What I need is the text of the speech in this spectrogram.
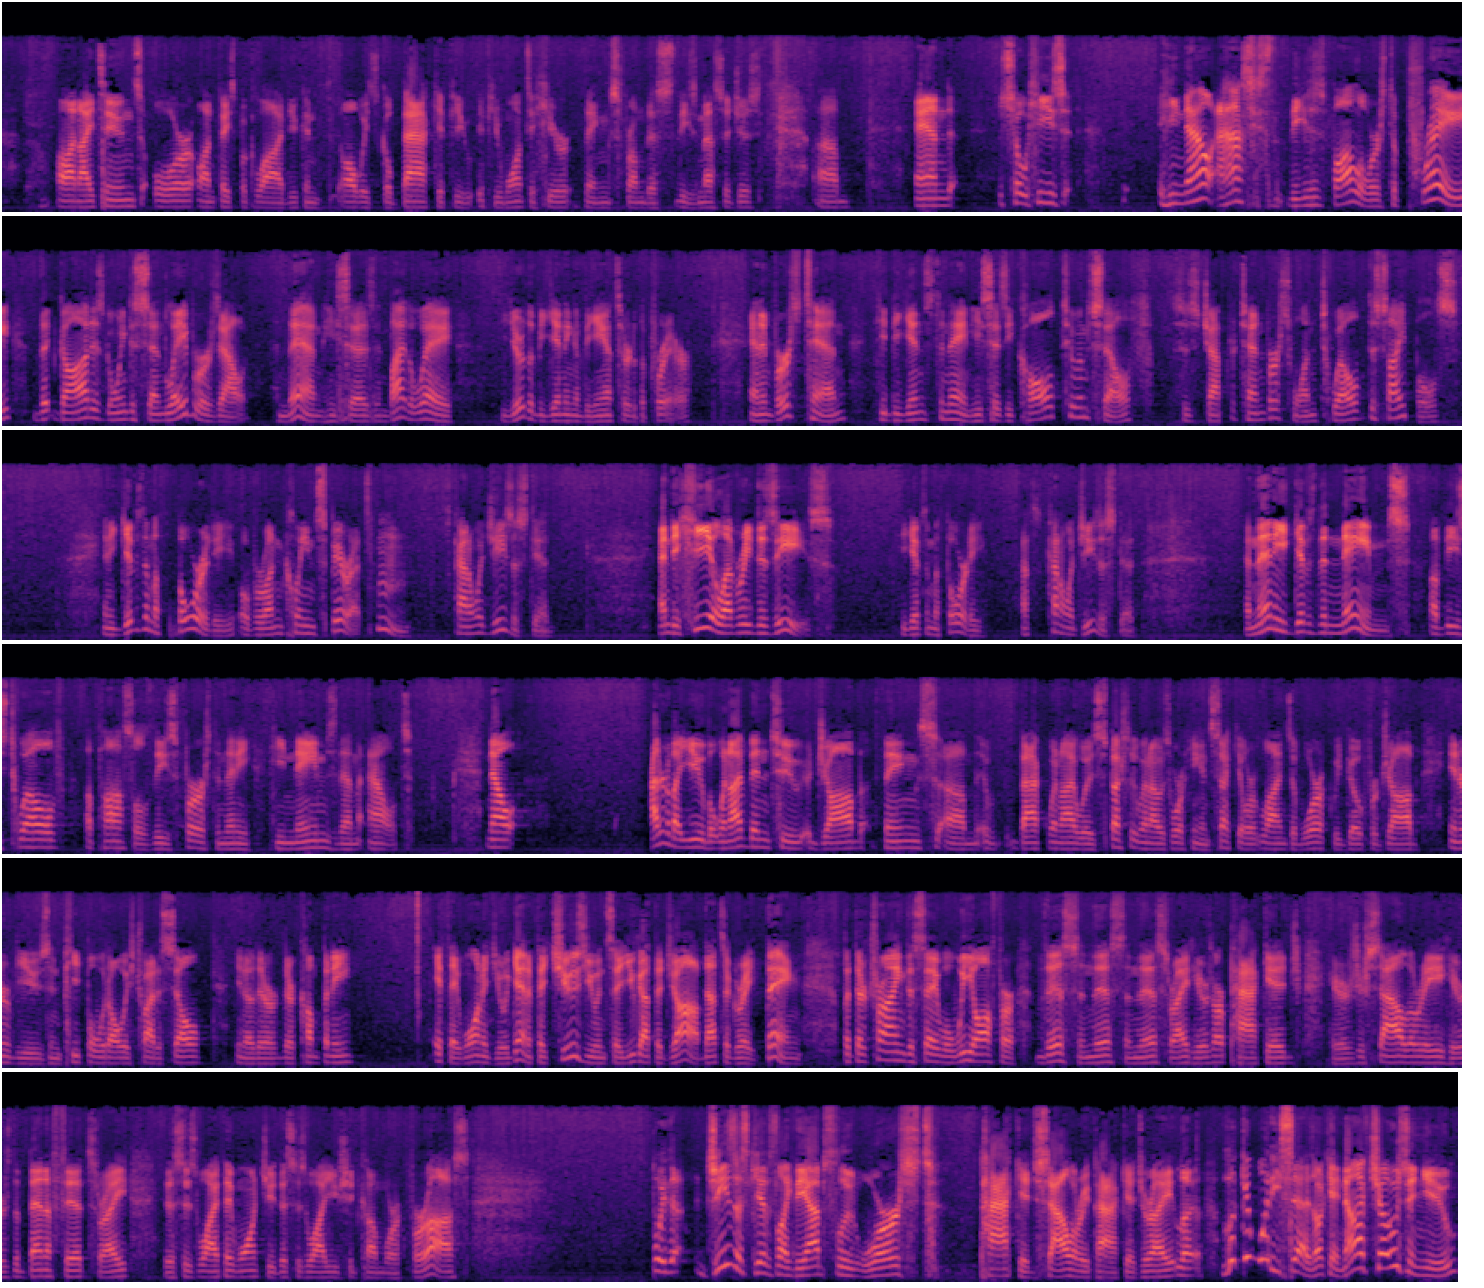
on iTunes or on Facebook Live. You can always go back if you if you want to hear things from this these messages. Um, and so he's he now asks these followers to pray that God is going to send laborers out. And then he says, and by the way, you're the beginning of the answer to the prayer. And in verse 10, he begins to name. He says he called to himself, this is chapter 10, verse 1, 12 disciples and he gives them authority over unclean spirits. Hmm, it's kind of what Jesus did. And to heal every disease, he gives them authority. That's kind of what Jesus did. And then he gives the names of these 12 apostles, these first, and then he, he names them out. Now, I don't know about you, but when I've been to job things, um, back when I was, especially when I was working in secular lines of work, we'd go for job interviews, and people would always try to sell, you know, their their company if they wanted you. Again, if they choose you and say you got the job, that's a great thing. But they're trying to say, well, we offer this and this and this, right? Here's our package. Here's your salary. Here's the benefits, right? This is why they want you. This is why you should come work for us. Boy, the, Jesus gives like the absolute worst package, salary package, right? Look, look at what he says. Okay, now I've chosen you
